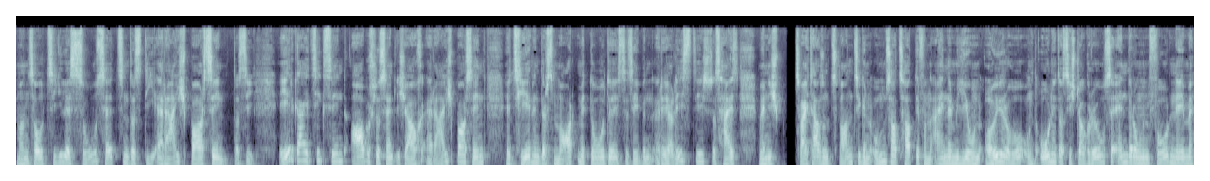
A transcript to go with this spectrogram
man soll Ziele so setzen, dass die erreichbar sind, dass sie ehrgeizig sind, aber schlussendlich auch erreichbar sind. Jetzt hier in der Smart-Methode ist es eben realistisch. Das heißt, wenn ich 2020 einen Umsatz hatte von einer Million Euro und ohne dass ich da große Änderungen vornehme,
